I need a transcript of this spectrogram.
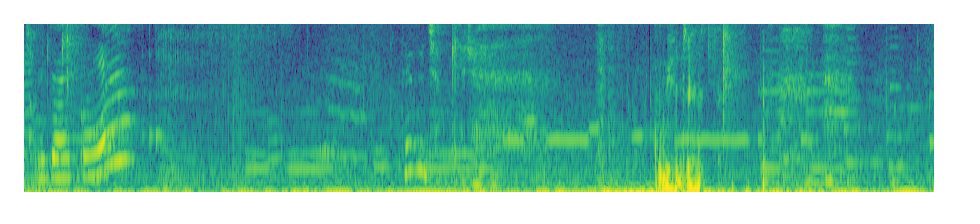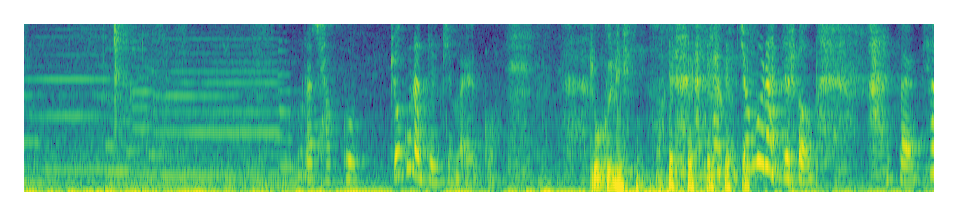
줄도 할 거야? 아이고 착해라 구겨졌어. 우라 자꾸 쪼그라들지 말고 쪼그리. 자꾸 쪼그라들어 발표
